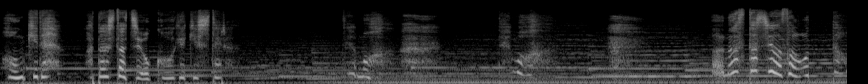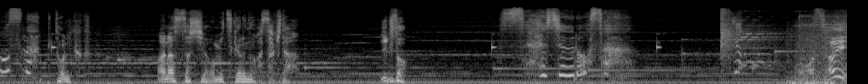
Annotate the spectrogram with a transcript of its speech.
本気で私たちを攻撃してる。でもでもアナスタシアさんを倒すなんて。とにかくアナスタシアを見つけるのが先だ。行くぞ。清十郎さん遅い。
